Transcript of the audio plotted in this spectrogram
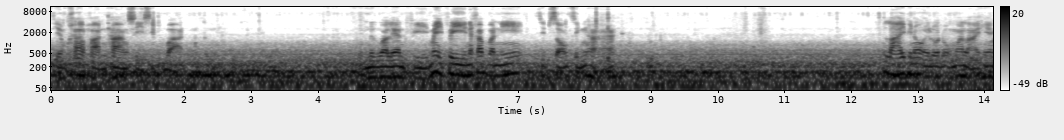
เตรียมค่าผ่านทาง 40 บาท ผมนึกว่าแลนฟรีไม่ฟรีนะครับ วันนี้ 12 สิงหา หลายพี่น้องไอ้รถออกมาหลายแหง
